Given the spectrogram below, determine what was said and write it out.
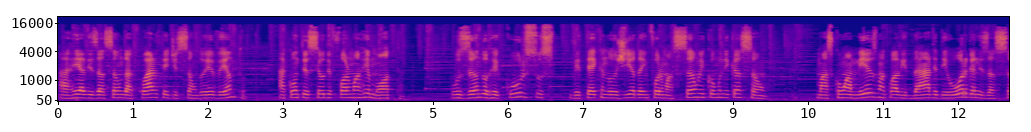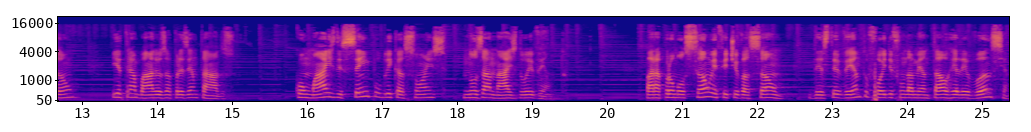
a realização da quarta edição do evento aconteceu de forma remota, usando recursos de tecnologia da informação e comunicação, mas com a mesma qualidade de organização e trabalhos apresentados, com mais de 100 publicações nos anais do evento. Para a promoção e efetivação deste evento, foi de fundamental relevância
